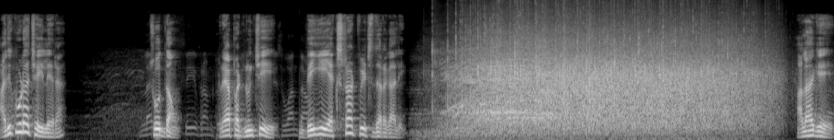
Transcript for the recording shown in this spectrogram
అది కూడా చేయలేరా? చూద్దాం. రేపటి నుంచి వెయ్యి ఎక్స్ట్రా ట్వీట్స్ జరగాలి. అలాగే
